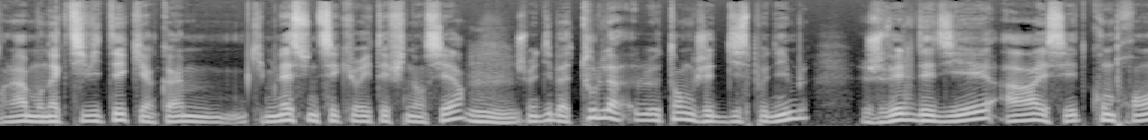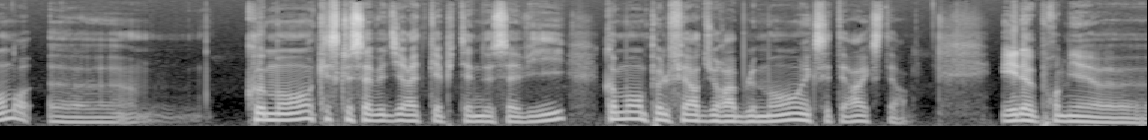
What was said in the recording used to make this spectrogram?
voilà, mon activité qui a quand même, qui me laisse une sécurité financière, Hmm. je me dis, bah, tout la- le temps que j'ai de disponible, je vais le dédier à essayer de comprendre comment, qu'est-ce que ça veut dire être capitaine de sa vie, comment on peut le faire durablement, etc. etc. Et le premier, euh,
